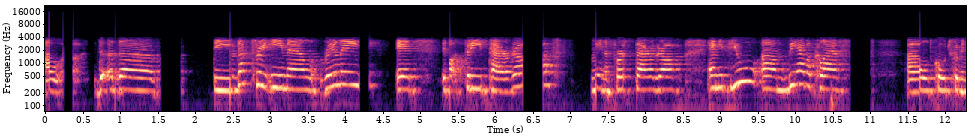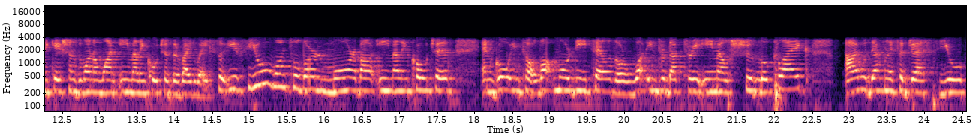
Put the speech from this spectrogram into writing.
Uh, the, the, the introductory email really it's, it's about three paragraphs in the first paragraph. And if you, um, we have a class uh, called Coach Communications 101 Emailing Coaches the Right Way. So if you want to learn more about emailing coaches and go into a lot more details or what introductory email should look like, I would definitely suggest you,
